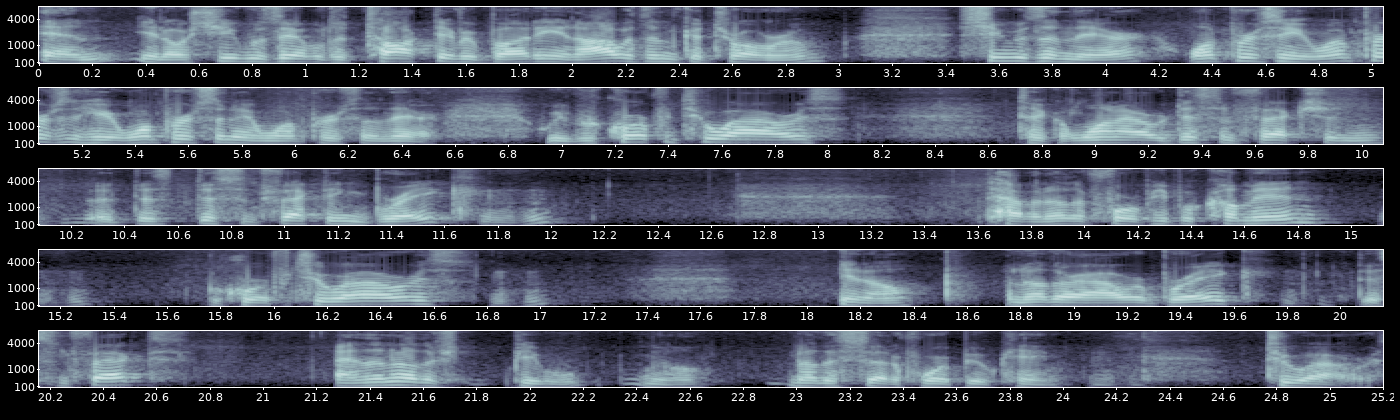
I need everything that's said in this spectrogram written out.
and you know she was able to talk to everybody, and I was in the control room. She was in there. One person here, one person here, one person there, one person there. We'd record for two hours, take a one-hour disinfection, uh, dis- disinfecting break. Mm-hmm. Have another four people come in, mm-hmm. record for two hours. Mm-hmm. You know, another hour break, disinfect, and then other people, you know, another set of four people came, two hours.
